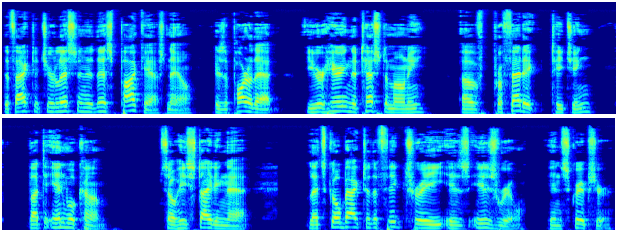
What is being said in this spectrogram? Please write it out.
The fact that you're listening to this podcast now is a part of that. You're hearing the testimony of prophetic teaching, but the end will come. So he's stating that. Let's go back to the fig tree is Israel in scripture.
